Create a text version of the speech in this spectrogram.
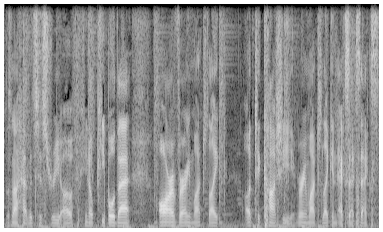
does not have its history of, you know, people that are very much like a Tekashi, very much like an XXX.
